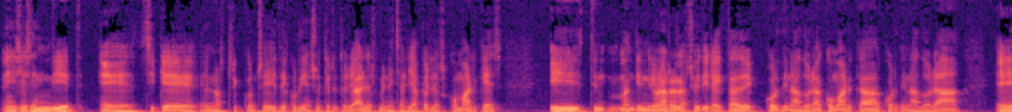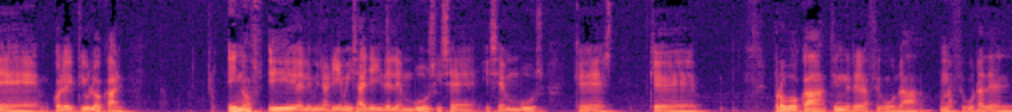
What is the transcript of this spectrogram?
En aquest sentit, eh, sí que el nostre Consell de Coordinació Territorial es manejaria per les comarques i tin- mantindria una relació directa de coordinadora comarca, coordinadora eh, col·lectiu local i, no, i eliminaríem aquesta llei de l'embús i aquest embús que, que provoca tindre la figura, una figura del,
